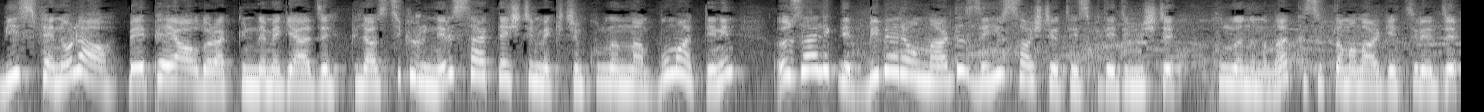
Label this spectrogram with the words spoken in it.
Bisfenol A, BPA olarak gündeme geldi. Plastik ürünleri sertleştirmek için kullanılan bu maddenin özellikle biberonlarda zehir saçtığı tespit edilmişti. Kullanımına kısıtlamalar getirildi.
